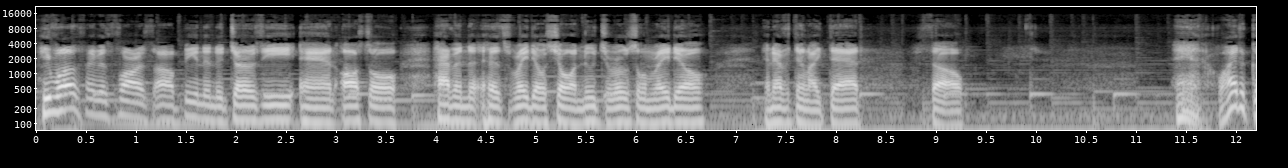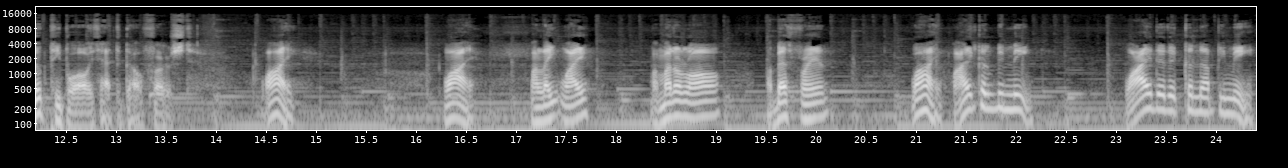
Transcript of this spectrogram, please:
he was famous as far as uh, being in New Jersey and also having his radio show on New Jerusalem Radio and everything like that. So, man, why do good people always have to go first? Why? Why? My late wife, my mother-in-law, my best friend. Why? Why it couldn't be me? Why did it could not be me?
